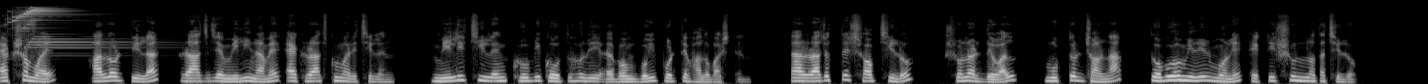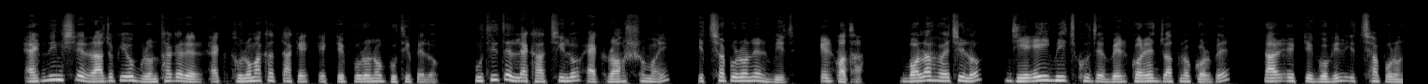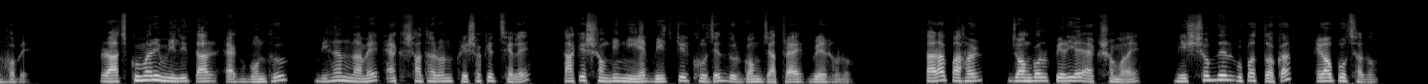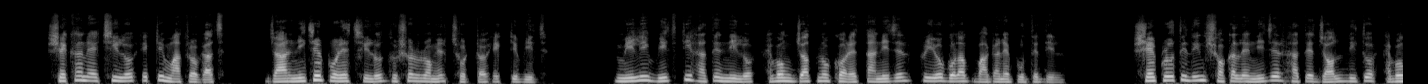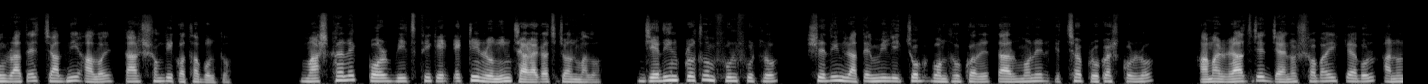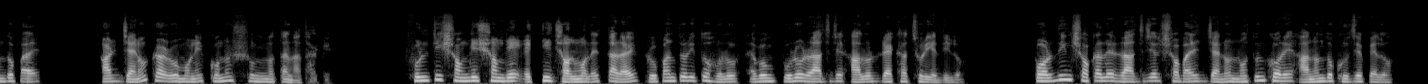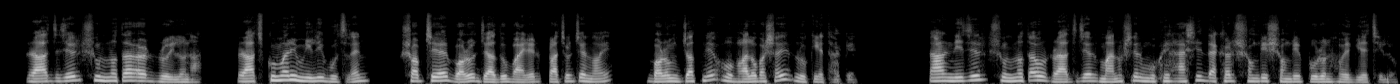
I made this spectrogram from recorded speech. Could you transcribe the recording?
এক সময়ে আলোর টিলা রাজ্যে মিলি নামে এক রাজকুমারী ছিলেন। মিলি ছিলেন খুবই কৌতূহলী এবং বই পড়তে ভালোবাসতেন। তার রাজত্বে সব ছিল সোনার দেওয়াল, মুক্তর ঝর্ণা, তবুও মিলির মনে একটি শূন্যতা ছিল। একদিন সে রাজকীয় গ্রন্থাগারের এক ধুলোমাখা তাকে একটি পুরনো পুঁথি পেল। পুঁথিতে লেখা ছিল এক রহস্যময়, ইচ্ছাপূরণের বীজ। এর কথা বলা হয়েছিল যে, এই বীজ খুঁজে বের করে যত্ন করবে, তার একটি গভীর ইচ্ছা পূরণ হবে। রাজকুমারী মিলি তার এক বন্ধু, বিহান নামে এক সাধারণ কৃষকের ছেলে, তাকে সঙ্গে নিয়ে বীজটির খোঁজে দুর্গম যাত্রায় বের হল। তারা পাহাড়, জঙ্গল পেরিয়ে এক সময়ে নিঃশব্দের উপত্যকা হেরা পৌঁছাল। সেখানে ছিল একটি মাত্র গাছ, যার নিচে পড়ে ছিল ধূসর রঙের ছোট্ট একটি বীজ। মিলি বীজটি হাতে নিল এবং যত্ন করে তা নিজের প্রিয় গোলাপ বাগানে পুঁতে দিল। সে প্রতিদিন সকালে নিজের হাতে জল দিত এবং রাতে চাঁদনি আলোয় তার সঙ্গে কথা বলতো। মাসখানেক পর বীজ থেকে একটি রঙিন চারাগাছ জন্মালো। যেদিন প্রথম ফুল ফুটল, সেদিন রাতে মিলি চোখ বন্ধ করে তার মনের ইচ্ছা প্রকাশ করল, আমার রাজ্যে যেন সবাই কেবল আনন্দ পায়, আর যেন কারও মনে কোনো শূন্যতা না থাকে। ফুলটি সঙ্গে সঙ্গে একটি ঝলমলে তারায় রূপান্তরিত হলো এবং পুরো রাজ্যে আলোর রেখা ছড়িয়ে দিল। পরদিন সকালে রাজ্যের সবাই যেন নতুন করে আনন্দ খুঁজে পেল। রাজ্যের শূন্যতা আর রইল না। রাজকুমারী মিলি বুঝলেন সবচেয়ে বড় জাদু বাইরের প্রাচুর্যে নয়, বরং যত্নে ও ভালোবাসায় লুকিয়ে থাকে। তার নিজের শূন্যতাও রাজ্যের মানুষের মুখে হাসি দেখার সঙ্গে সঙ্গে পূরণ হয়ে গিয়েছিল।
